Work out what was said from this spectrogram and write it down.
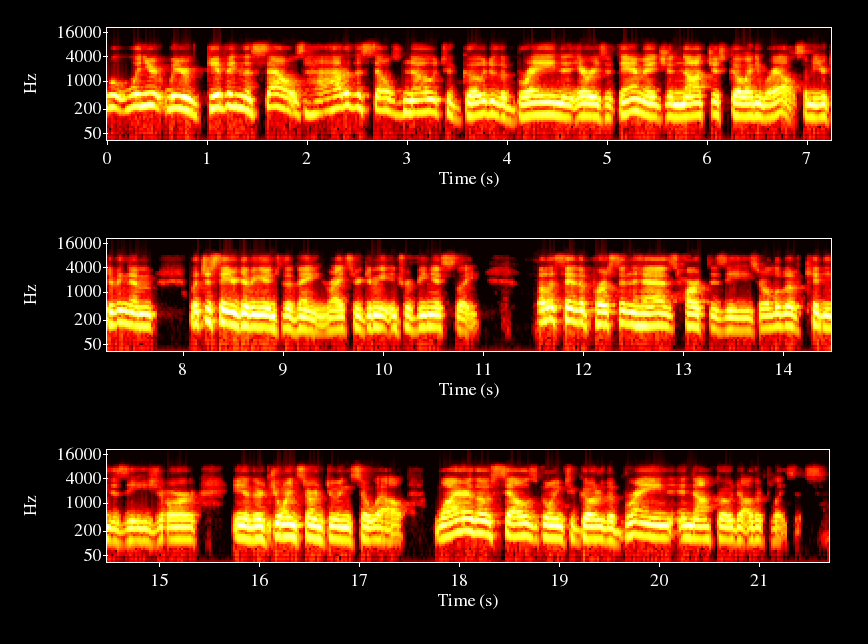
Well, when you're when you're giving the cells, how do the cells know to go to the brain and areas of damage and not just go anywhere else? I mean, you're giving them. Let's just say you're giving it into the vein, right? So you're giving it intravenously. But let's say the person has heart disease or a little bit of kidney disease, or you know their joints aren't doing so well. Why are those cells going to go to the brain and not go to other places?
